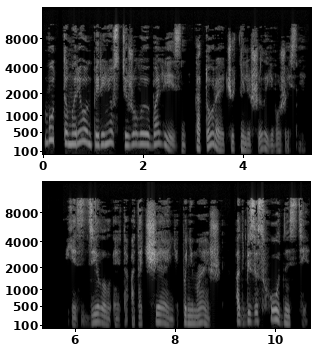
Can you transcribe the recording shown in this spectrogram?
будто Марион перенес тяжелую болезнь, которая чуть не лишила его жизни. Я сделал это от отчаяния, понимаешь, от безысходности.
